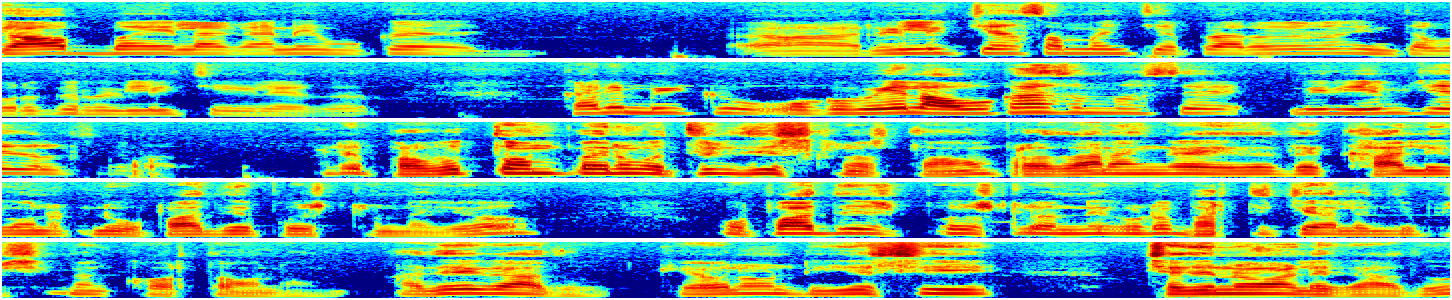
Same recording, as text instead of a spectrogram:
జాబ్ మహిళ కానీ ఒక రిలీజ్ చేస్తామని చెప్పారు కానీ ఇంతవరకు రిలీజ్ చేయలేదు. కానీ మీకు ఒకవేళ అవకాశం వస్తే మీరు ఏం చేయదలుచుకున్నారు? అంటే ప్రభుత్వం పైన ఒత్తిడి తీసుకుని వస్తాం. ప్రధానంగా ఏదైతే ఖాళీగా ఉన్నటువంటి ఉపాధ్యాయ పోస్టులు ఉన్నాయో ఉపాధ్యాయ పోస్టులు అన్నీ కూడా భర్తీ చేయాలని చెప్పేసి మేము కోరుతా ఉన్నాం. అదే కాదు కేవలం డిఎస్సి చదివిన వాళ్ళే కాదు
